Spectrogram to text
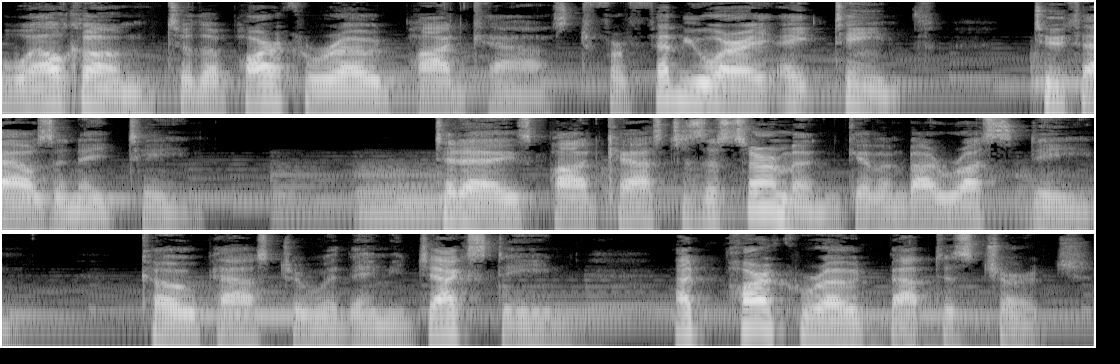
Welcome to the Park Road Podcast for February 18th, 2018. Today's podcast is a sermon given by Russ Dean, co pastor with Amy Jacks Dean at Park Road Baptist Church.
